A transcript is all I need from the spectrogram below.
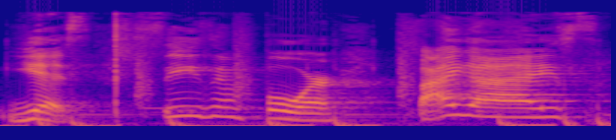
Yes, season four. Bye, guys.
